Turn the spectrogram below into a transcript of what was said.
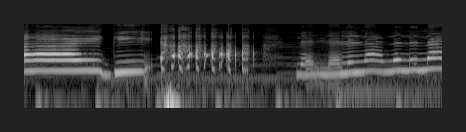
आएगी ला ला ला ला ला ला ला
